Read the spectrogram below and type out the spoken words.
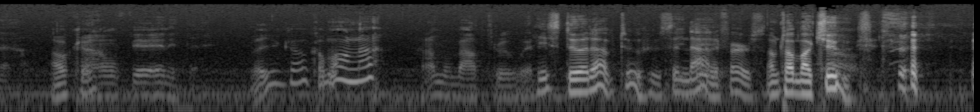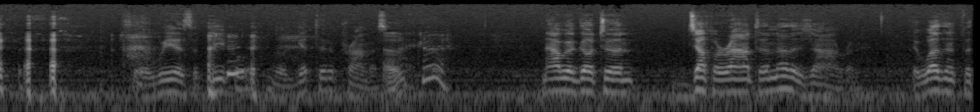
now. Okay. I don't fear anything. There you go. Come on now. I'm about through with He it. stood up too. He was sitting He down did. at first. I'm talking about you. So we as a people will get to the promised land. Okay. Now we'll go to an, jump around to another genre. If it wasn't for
